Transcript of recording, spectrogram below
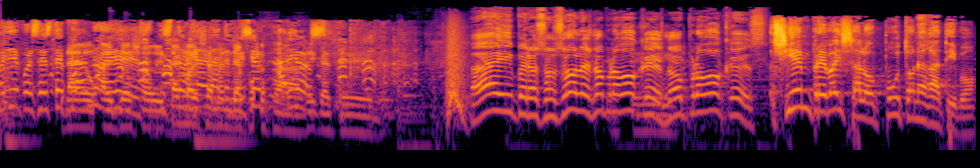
Oye, pues este Da igual, yo es soy. Tengo el historia de la semen de televisión. fuerza, así Adiós. que sí. Ay, pero Sonsoles, no provoques, no provoques. Siempre vais a lo puto negativo.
